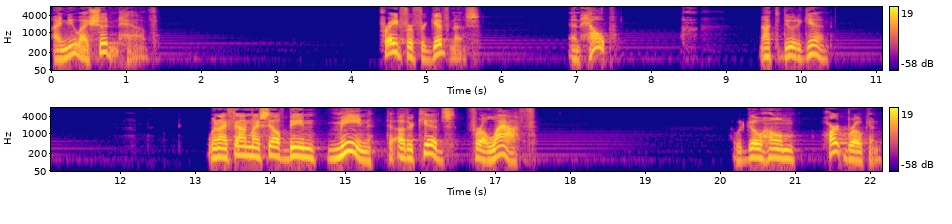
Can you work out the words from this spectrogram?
I knew I shouldn't have. Prayed for forgiveness and help not to do it again. When I found myself being mean to other kids for a laugh, I would go home heartbroken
